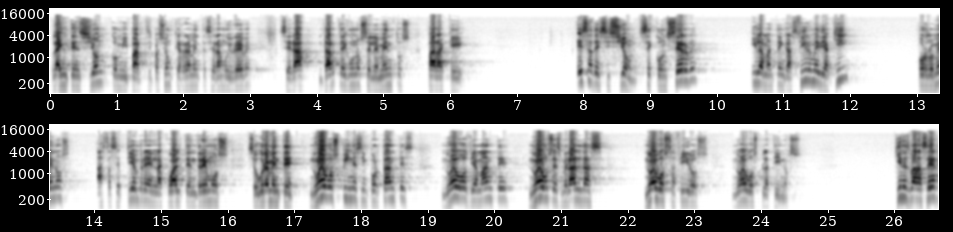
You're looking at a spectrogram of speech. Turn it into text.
la intención con mi participación, que realmente será muy breve, será darte algunos elementos para que esa decisión se conserve y la mantengas firme de aquí, por lo menos hasta septiembre, en la cual tendremos seguramente nuevos pines importantes, nuevos diamantes, nuevos esmeraldas, nuevos zafiros, nuevos platinos. ¿Quiénes van a ser?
